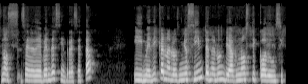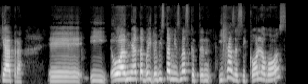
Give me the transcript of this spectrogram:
no, se vende sin receta y medican a los niños sin tener un diagnóstico de un psiquiatra. Eh, y, o a mí he visto mismas que ten, hijas de psicólogos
